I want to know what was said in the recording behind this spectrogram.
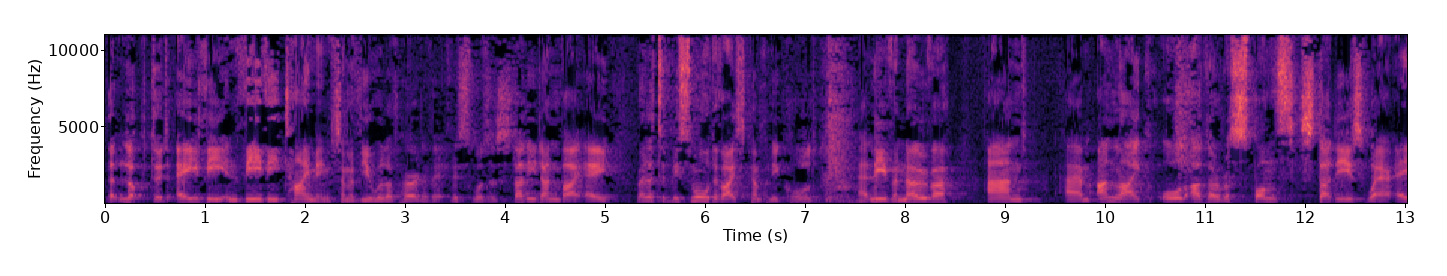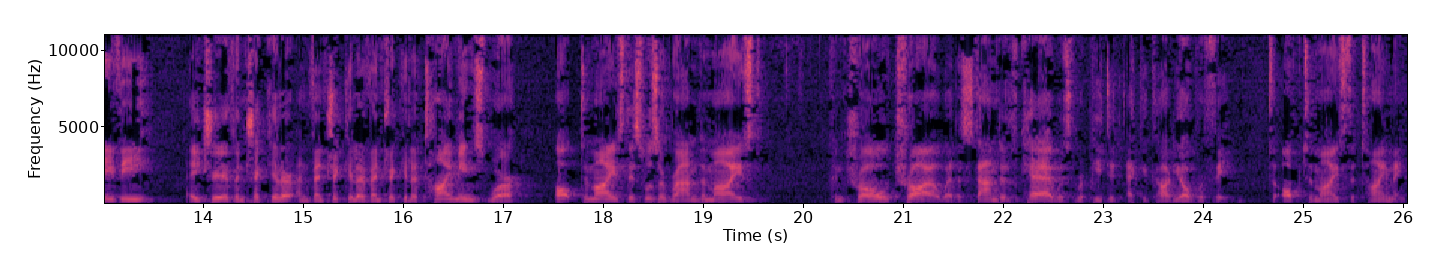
that looked at AV and VV timing. Some of you will have heard of it. This was a study done by a relatively small device company called uh, LivaNova, and um, unlike all other response studies where AV, atrioventricular, and ventricular-ventricular timings were optimized, this was a randomized controlled trial where the standard of care was repeated echocardiography to optimize the timing.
